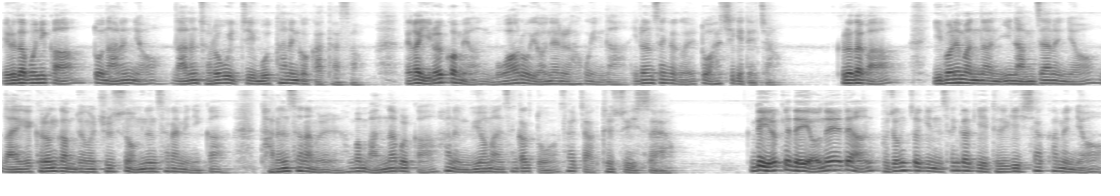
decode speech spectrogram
이러다 보니까 또 나는요. 나는 저러고 있지 못하는 것 같아서 내가 이럴 거면 뭐하러 연애를 하고 있나 이런 생각을 또 하시게 되죠. 그러다가 이번에 만난 이 남자는요. 나에게 그런 감정을 줄 수 없는 사람이니까 다른 사람을 한번 만나볼까 하는 위험한 생각도 살짝 들 수 있어요 근데 이렇게 내 연애에 대한 부정적인 생각이 들기 시작하면요.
